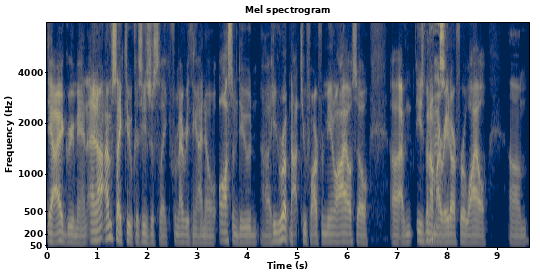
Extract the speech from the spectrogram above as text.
yeah, I agree, man, and I, am psyched too because he's just like from everything I know, awesome dude. Uh, he grew up not too far from me in Ohio, so uh, he's been on my radar for a while. Um,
